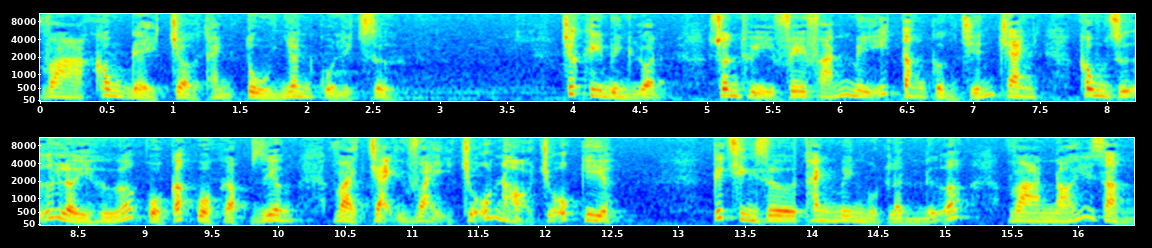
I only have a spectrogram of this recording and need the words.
và không để trở thành tù nhân của lịch sử. Trước khi bình luận, Xuân Thủy phê phán Mỹ tăng cường chiến tranh, không giữ lời hứa của các cuộc gặp riêng và chạy vạy chỗ nọ chỗ kia. Kissinger thanh minh một lần nữa và nói rằng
